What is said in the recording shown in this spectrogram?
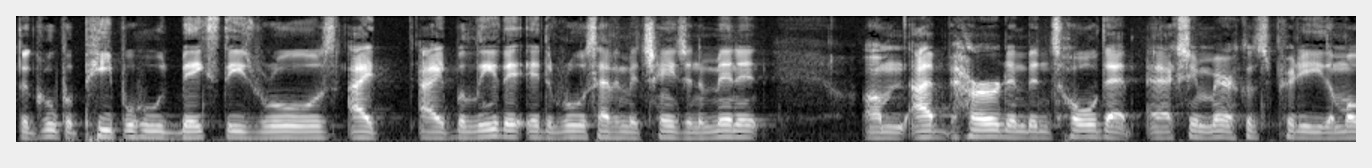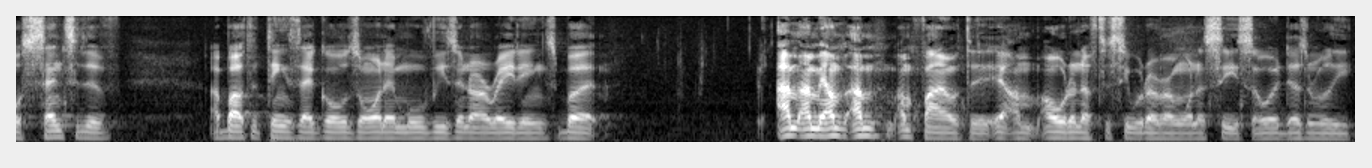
the group of people who makes these rules. I, I believe that it, the rules haven't been changed in a minute. Um, I've heard and been told that actually America's pretty the most sensitive about the things that goes on in movies and our ratings, but I'm, I mean, I'm, I'm, I'm fine with it. I'm old enough to see whatever I want to see, so it doesn't really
